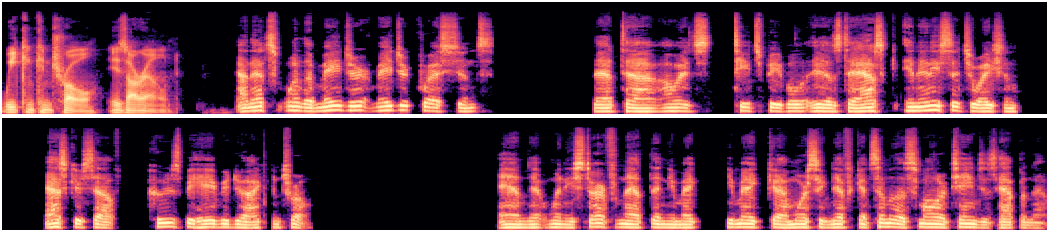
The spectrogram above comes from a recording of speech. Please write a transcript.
we can control is our own? And that's one of the major, major questions that uh, I always teach people is to ask in any situation, ask yourself, whose behavior do I control? And when you start from that, then you make you make uh, more significant. Some of the smaller changes happen now.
